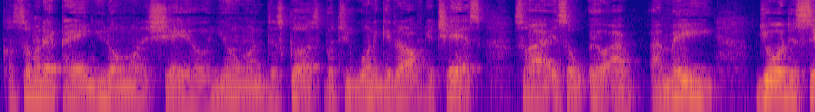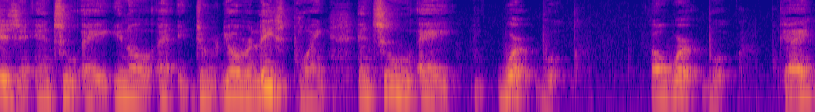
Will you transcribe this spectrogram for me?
Because some of that pain you don't want to share and you don't want to discuss, but you want to get it off your chest. So I, it's a, I, I made your decision into a, you know, to your release point into a workbook, a workbook. Okay.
